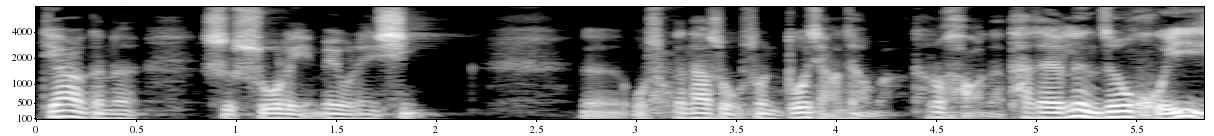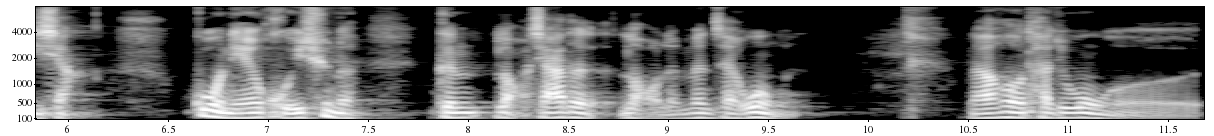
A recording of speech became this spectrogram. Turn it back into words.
第二个呢是说了也没有人信。呃，我说跟他说，我说你多讲讲吧。他说好的，他才认真回忆一下。过年回去呢，跟老家的老人们再问问。然后他就问我，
